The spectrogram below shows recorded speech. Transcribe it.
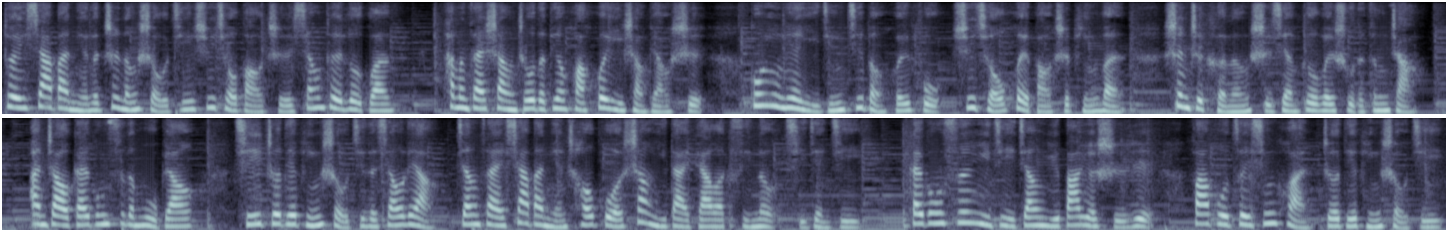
对下半年的智能手机需求保持相对乐观。他们在上周的电话会议上表示，供应链已经基本恢复，需求会保持平稳，甚至可能实现个位数的增长。按照该公司的目标，其折叠屏手机的销量将在下半年超过上一代 Galaxy Note 旗舰机。该公司预计将于八月十日发布最新款折叠屏手机，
